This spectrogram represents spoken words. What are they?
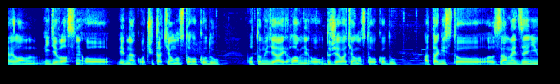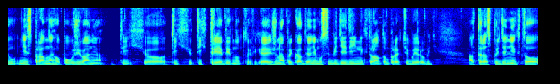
Hej, len ide vlastne o jednak o čitateľnosť toho kodu, potom ide aj hlavne o udržiavateľnosť toho kodu a takisto zamedzeniu nesprávneho používania tých, e, tých, tých tried jednotlivých. Hej. Že napríklad ja nemusím byť jediný, kto na tom projekte bude robiť. A teraz príde niekto, e,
